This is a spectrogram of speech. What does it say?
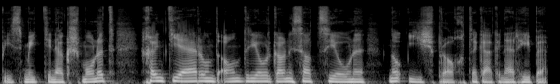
Bis Mitte nächsten Monat könnte er und andere Organisationen noch Einsprache dagegen erheben.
